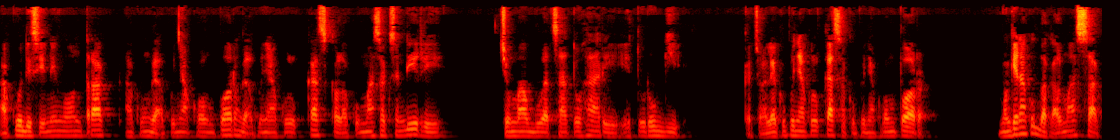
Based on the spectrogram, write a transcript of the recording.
Aku di sini ngontrak, aku nggak punya kompor, nggak punya kulkas. Kalau aku masak sendiri, cuma buat satu hari itu rugi. Kecuali aku punya kulkas, aku punya kompor. Mungkin aku bakal masak,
